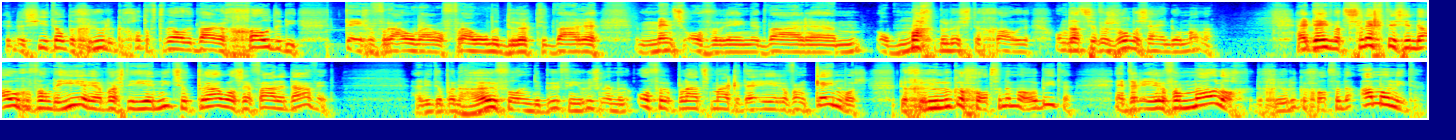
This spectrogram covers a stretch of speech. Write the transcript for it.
En dan zie je het al, de gruwelijke god. Oftewel, het waren goden die tegen vrouwen waren of vrouwen onderdrukt. Het waren mensoffering. Het waren mm, op macht beluste goden. Omdat ze verzonnen zijn door mannen. Hij deed wat slecht is in de ogen van de Heer. En was de Heer niet zo trouw als zijn vader David. Hij liet op een heuvel in de buurt van Jeruzalem een offerplaats maken ter ere van Chemos, de gruwelijke god van de Moabieten. En ter ere van Moloch, de gruwelijke god van de Ammonieten.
